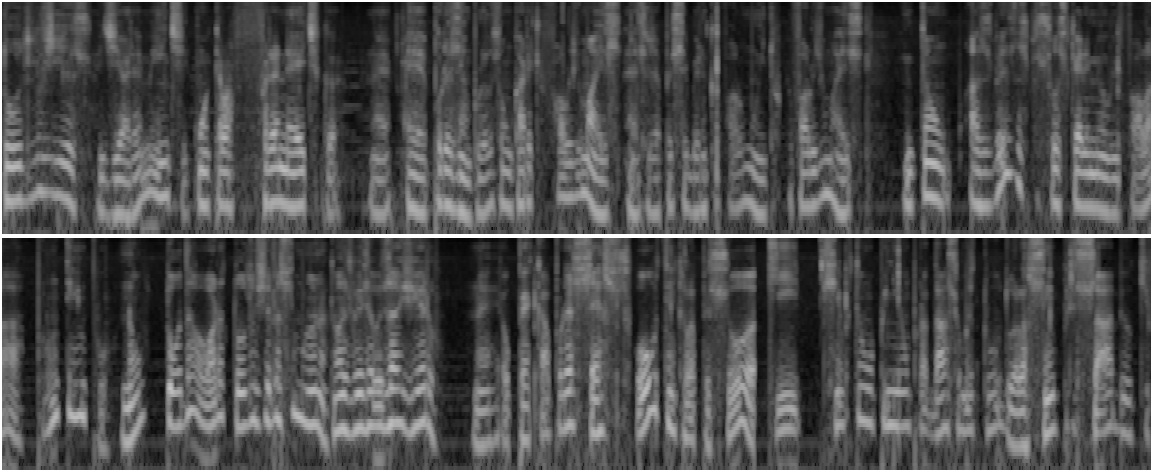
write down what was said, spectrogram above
todos os dias, diariamente, com aquela frenética. Né? É, por exemplo, eu sou um cara que falo demais, né? vocês já perceberam que eu falo muito, eu falo demais. Então, às vezes as pessoas querem me ouvir falar por um tempo, não toda hora, todos os dias da semana. Então, às vezes eu exagero né? É o pecar por excesso. Ou tem aquela pessoa que sempre tem uma opinião para dar sobre tudo, ela sempre sabe o que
